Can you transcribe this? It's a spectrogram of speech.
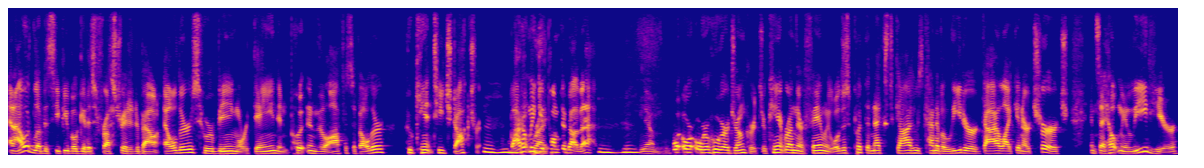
And I would love to see people get as frustrated about elders who are being ordained and put into the office of elder who can't teach doctrine. Mm-hmm. Why don't we right. get pumped about that? Mm-hmm. Yeah. Or, or, or, who are drunkards or can't run their family. We'll just put the next guy who's kind of a leader guy like in our church and say, help me lead here.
